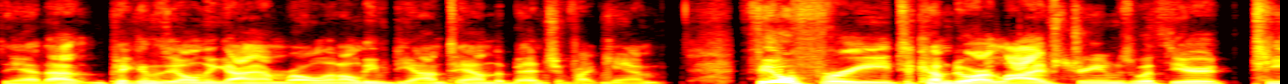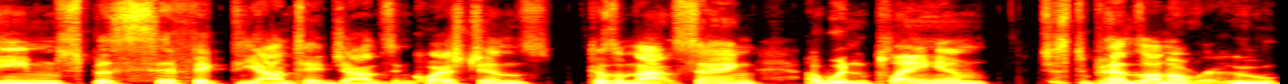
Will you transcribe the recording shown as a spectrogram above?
So yeah, that Pickens is the only guy I'm rolling. I'll leave Diontae on the bench if I can. Feel free to come to our live streams with your team specific Diontae Johnson questions because I'm not saying I wouldn't play him. Just depends on over who.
